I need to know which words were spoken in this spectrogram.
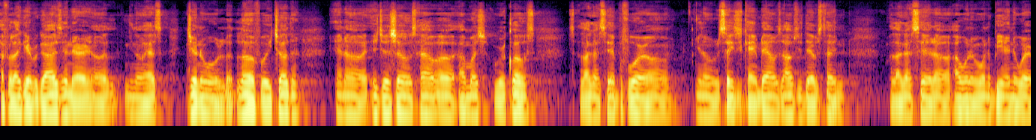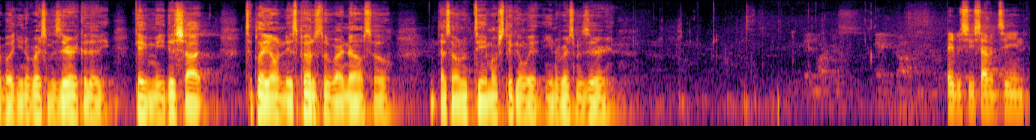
I feel like every guy's in there, you know, has general love for each other, and it just shows how how much we're close. So, like I said before, um, you know, the sanctions came down, it was obviously devastating. But like I said, uh, I wouldn't want to be anywhere but University of Missouri because they gave me this shot to play on this pedestal right now. So that's the only team I'm sticking with, University of Missouri. ABC 17.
